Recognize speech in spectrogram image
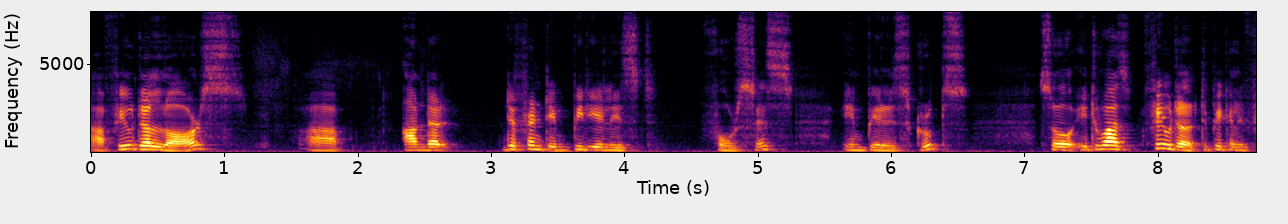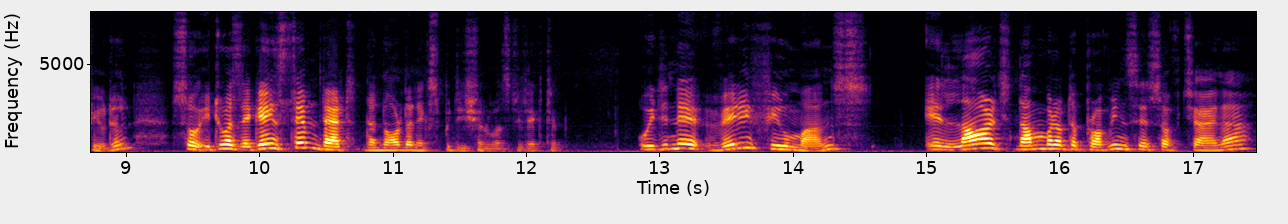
uh, feudal lords uh, under different imperialist forces, imperialist groups. So it was feudal, typically feudal. So it was against them that the northern expedition was directed. Within a very few months, a large number of the provinces of China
